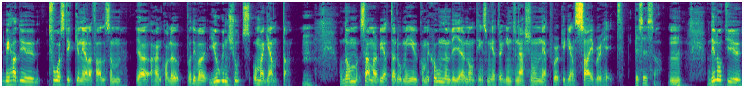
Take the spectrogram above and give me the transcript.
vi hade ju två stycken i alla fall som jag hann kolla upp. Och det var Jugendschutz och Magenta. Och de samarbetar då med EU-kommissionen via någonting som heter International Network Against Cyber Hate. Precis så. Mm. Och det låter ju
